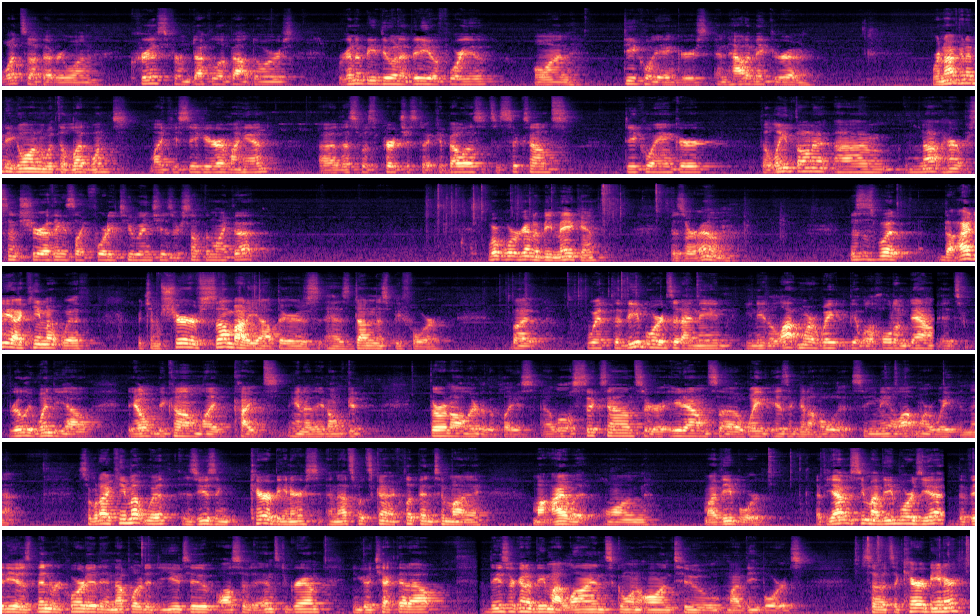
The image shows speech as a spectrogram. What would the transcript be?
What's up everyone? Chris from Duckalope Outdoors. We're going to be doing a video for you on decoy anchors and how to make your own. We're not going to be going with the lead ones like you see here in my hand. Uh, this was purchased at Cabela's. It's a 6 ounce decoy anchor. The length on it, I'm not 100% sure. I think it's like 42 inches or something like that. What we're going to be making is our own. This is what the idea I came up with, which I'm sure somebody out there is, has done this before. But with the V-boards that I made, you need a lot more weight to be able to hold them down. It's really windy out. They don't become like kites. You know, they don't get thrown all over the place. A little six ounce or eight ounce uh, weight isn't gonna hold it. So you need a lot more weight than that. So what I came up with is using carabiners and that's what's gonna clip into my, my eyelet on my V-board. If you haven't seen my V-boards yet, the video has been recorded and uploaded to YouTube, also to Instagram. You can go check that out. These are gonna be my lines going on to my V-boards. So it's a carabiner,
